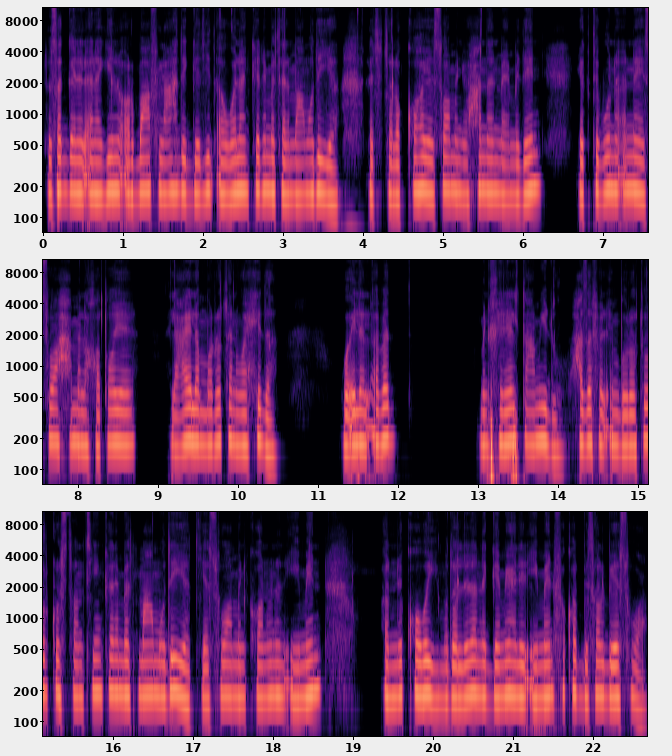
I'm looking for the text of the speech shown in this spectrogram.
تسجل الأناجيل الأربعة في العهد الجديد أولا كلمة المعمودية التي تلقاها يسوع من يوحنا المعمدان يكتبون أن يسوع حمل خطايا العالم مرة واحدة. وإلى الأبد من خلال تعميده حذف الإمبراطور قسطنطين كلمة معمودية يسوع من قانون الإيمان النقوي مضللا الجميع للإيمان فقط بصلب يسوع.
